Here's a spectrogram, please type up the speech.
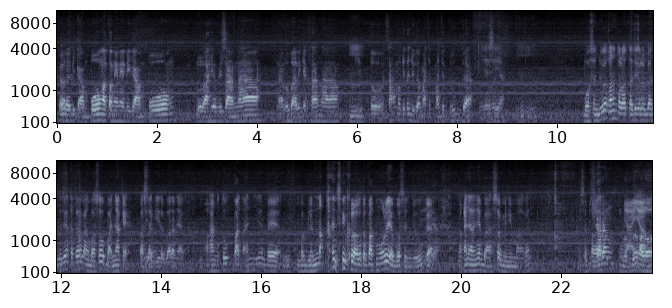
ada di kampung atau nenek di kampung lu lahir di sana nah lu balik ke sana Hmm. gitu sama kita juga macet-macet juga Iya sih. sebenarnya. Mm-mm. Bosan juga kan kalau tadi lo bilang tadi katanya kang bakso banyak ya pas Iya. lagi lebaran ya makan ketupat anjir sampai sampai belenek anjing kalau ketupat mulu ya bosan juga Iya. makanya nyarinya bakso minimal kan Tapi sekarang menurut ayam. kalau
